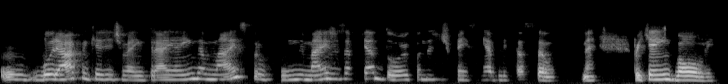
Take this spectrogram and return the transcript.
o buraco em que a gente vai entrar é ainda mais profundo e mais desafiador quando a gente pensa em reabilitação, né? Porque envolve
